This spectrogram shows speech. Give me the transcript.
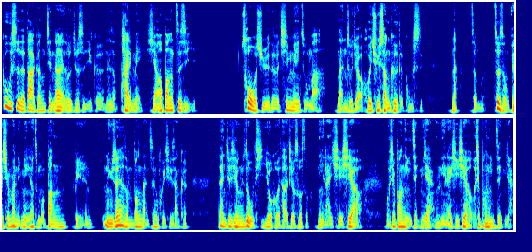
故事的大纲，简单来说，就是一个那种太妹想要帮自己辍学的青梅竹马男主角回去上课的故事。那怎么这种 H 漫里面要怎么帮别人？女生要怎么帮男生回去上课？但就是用肉体诱惑他，就说什么“你来学校，我就帮你怎样；你来学校，我就帮你怎样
